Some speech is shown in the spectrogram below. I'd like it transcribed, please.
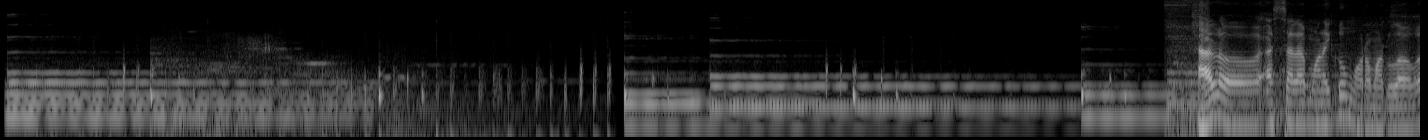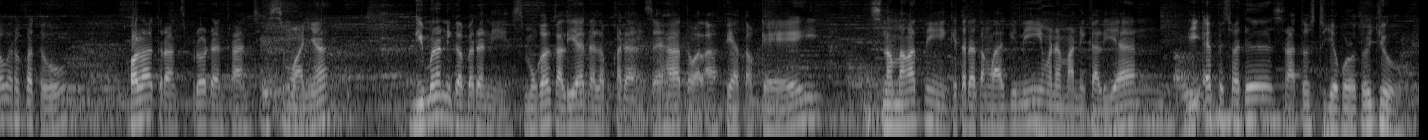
Halo, assalamualaikum warahmatullahi wabarakatuh. Hola Transpro dan Transis semuanya. Gimana nih kabarnya nih? Semoga kalian dalam keadaan sehat walafiat, oke? Okay? Senang banget nih kita datang lagi nih menemani kalian di episode 177.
